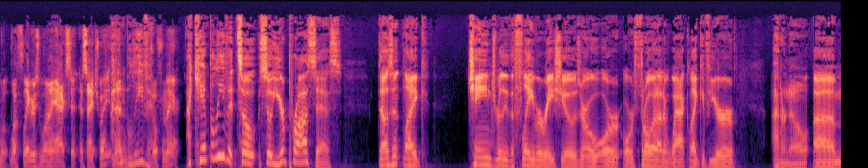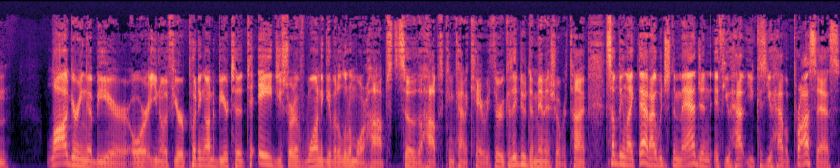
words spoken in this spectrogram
what, what flavors we want to accent accentuate, and then believe it. go from there. I can't believe it. So, so your process doesn't like change really the flavor ratios or, or, or throw it out of whack. Like if you're, I don't know, um, lagering a beer or, you know, if you're putting on a beer to, to age, you sort of want to give it a little more hops so the hops can kind of carry through because they do diminish over time. Something like that. I would just imagine if you have, you, cause you have a process,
